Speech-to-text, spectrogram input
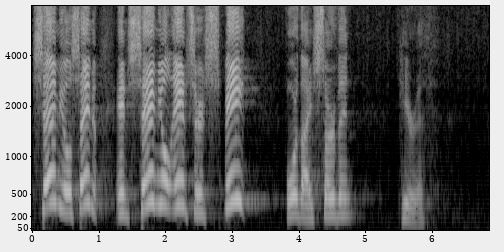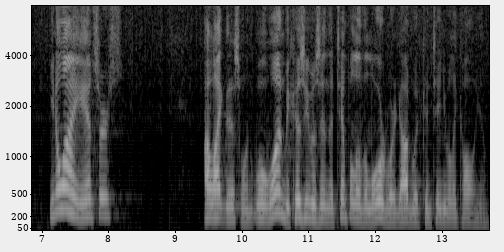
Samuel, Samuel. And Samuel answered, Speak, for thy servant heareth. You know why he answers? I like this one. Well, one, because he was in the temple of the Lord where God would continually call him.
